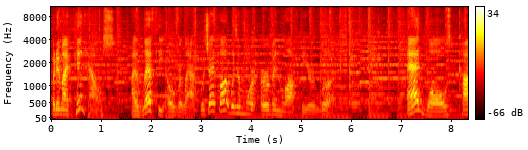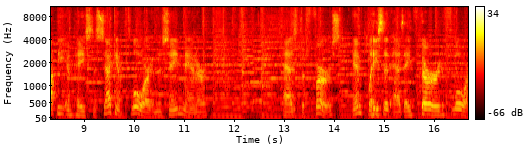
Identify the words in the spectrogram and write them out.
but in my penthouse, I left the overlap, which I thought was a more urban, loftier look. Add walls, copy and paste the second floor in the same manner as the first, and place it as a third floor.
